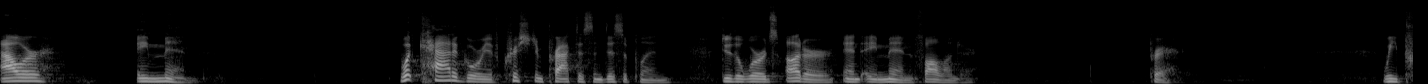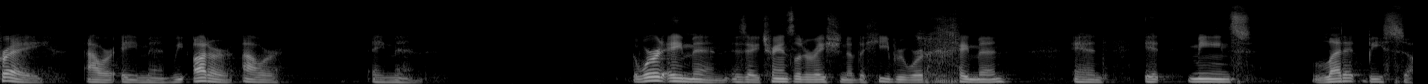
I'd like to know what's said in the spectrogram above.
our amen. What category of Christian practice and discipline do the words utter and amen fall under? Prayer. We pray our amen. We utter our Amen. The word amen is a transliteration of the Hebrew word amen, and it means let it be so,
